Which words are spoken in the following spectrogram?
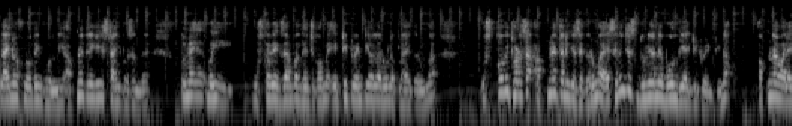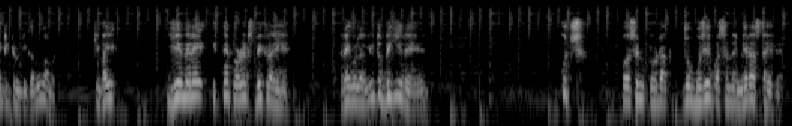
लाइन ऑफ़ क्लोथिंग खोलनी है अपने तरीके की स्टाइल पसंद है। तो मैं वही उसका भी एग्ज़ाम्पल दे चुका हूँ मैं एट्टी ट्वेंटी वाला रूल अप्लाई करूँगा। उसको भी थोड़ा सा अपने तरीके से करूँगा। ऐसे नहीं जैसे दुनिया ने बोल दिया एटी ट्वेंटी ना अपना वाला एटी ट्वेंटी करूँगा मैं कि भाई ये मेरे इतने प्रोडक्ट्स बिक रहे हैं रेगुलरली तो बिक ही रहे हैं। कुछ परसेंट प्रोडक्ट जो मुझे पसंद है मेरा स्टाइल है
